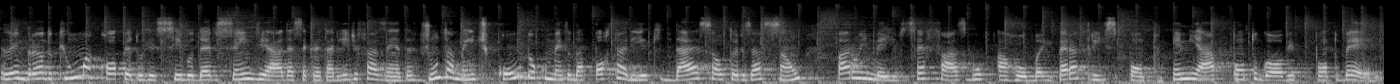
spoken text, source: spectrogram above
Lembrando que uma cópia do recibo deve ser enviada à Secretaria de Fazenda juntamente com o documento da portaria que dá essa autorização para o e-mail cefasgo@imperatriz.ma.gov.br.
